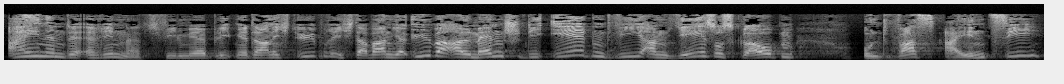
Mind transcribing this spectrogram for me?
Einende erinnert. Viel mehr blieb mir da nicht übrig. Da waren ja überall Menschen, die irgendwie an Jesus glauben. Und was eint sie?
